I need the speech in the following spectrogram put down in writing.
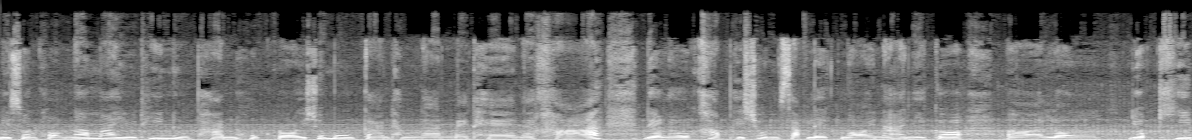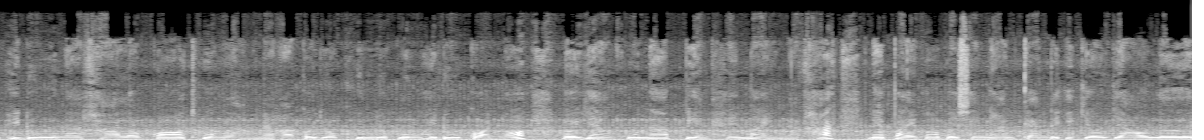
ในส่วนของหน้าไม้อยู่ที่ 1,600 ชั่วโมงการทำงานไม่แท้นะคะ เดี๋ยวเราขับให้ชมสักเล็กน้อยนะ อันนี้ก็ออลองยกคีบให้ดูนะคะ แล้วก็ทวงหลังนะคะ ก็ยกขึ้นยกลงให้ดูก่อนเนาะแล้วยางคู่หน้าเปลี่ยนให้ใหม่นะคะ ได้ไปก็ไปใช้งานกันได้อีกยาวๆเลย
